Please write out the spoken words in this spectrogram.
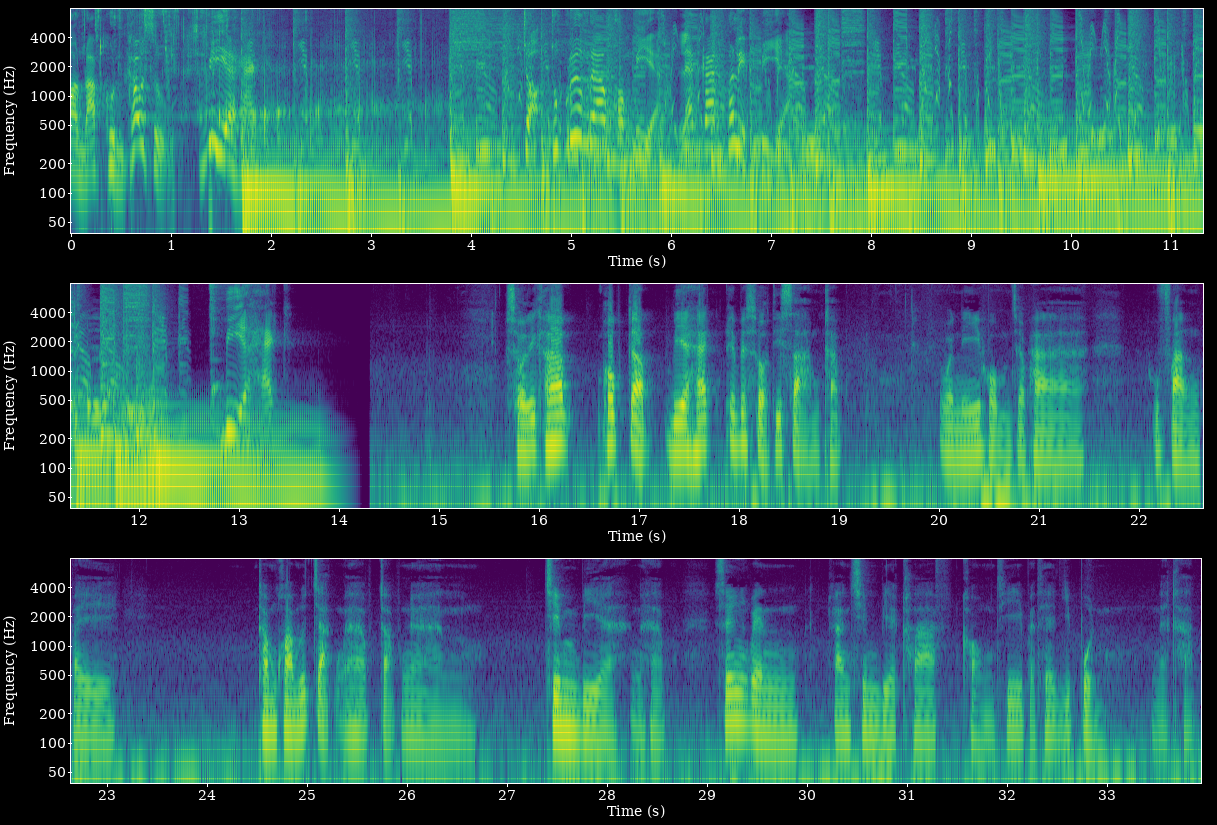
ต้อนรับคุณเข้าสู่ Beer Hack เจาะทุกเรื่องราวของเบียร์และการผลิตเบียร์ Beer Hack สวัสดีครับ พบกับ Beer Hack episode ที่ 3 ครับ วันนี้ผมจะพาผู้ฟังไปทำความรู้จักนะครับกับงานชิมเบียร์นะครับ ซึ่งเป็นการชิมเบียร์คราฟของที่ประเทศญี่ปุ่นนะครับ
